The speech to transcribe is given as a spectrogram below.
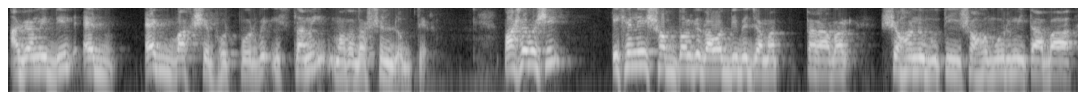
আগামী দিন এক- বাক্সে ভোট পড়বে ইসলামী মতাদর্শের লোকদের। পাশাপাশি এখানে সব দলকে দাওয়াত দিবে জামাত, তারা আবার সহানুভূতি, সহমর্মিতা বা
